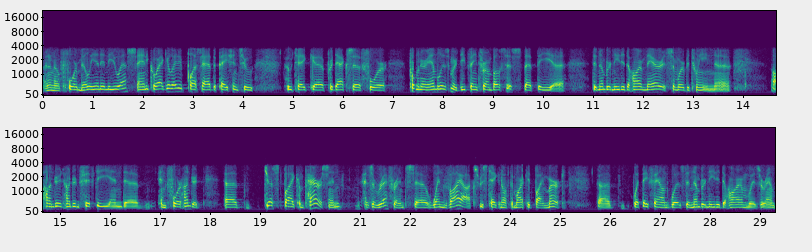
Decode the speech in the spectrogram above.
I don't know four million in the U.S. anticoagulated, plus add the patients who who take uh, Pradaxa for pulmonary embolism or deep vein thrombosis, that the uh, the number needed to harm there is somewhere between uh, 100, 150, and uh, and 400. Uh, just by comparison, as a reference, uh, when Vioxx was taken off the market by Merck, uh, what they found was the number needed to harm was around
